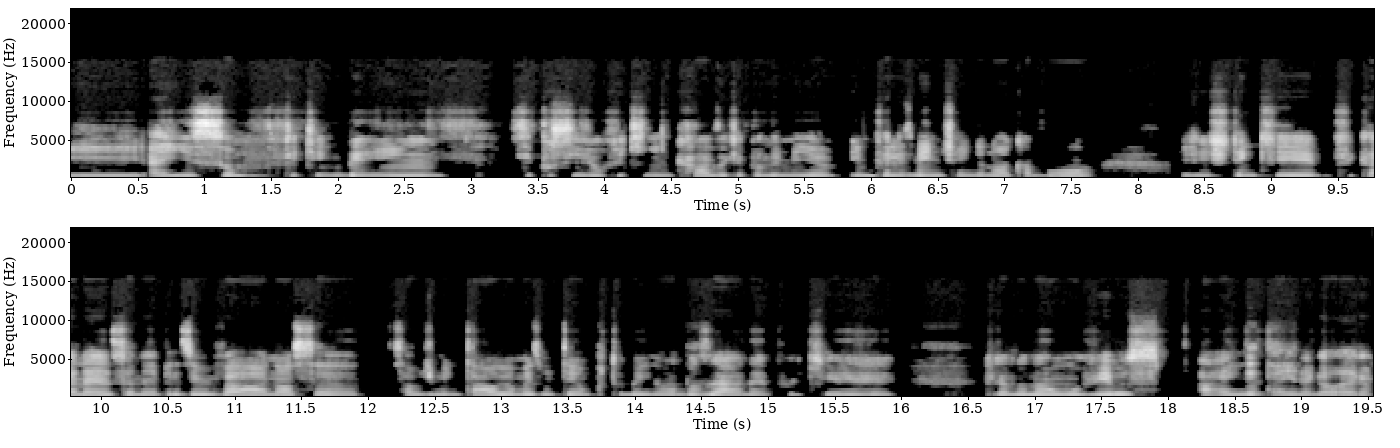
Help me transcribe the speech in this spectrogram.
E é isso. Fiquem bem. Se possível, fiquem em casa, que a pandemia, infelizmente, ainda não acabou. A gente tem que ficar nessa, né? Preservar a nossa saúde mental e ao mesmo tempo também não abusar, né? Porque, querendo ou não, o vírus ainda tá aí, né, galera?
